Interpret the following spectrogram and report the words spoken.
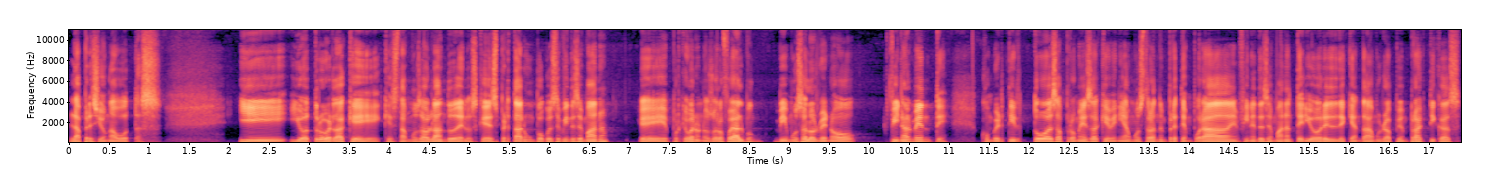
la presión a botas. Y, otro, ¿verdad? Que, estamos hablando de los que despertaron un poco este fin de semana, eh, porque bueno, no solo fue álbum, vimos a los Renault finalmente convertir toda esa promesa que venían mostrando en pretemporada, en fines de semana anteriores, de que andaba muy rápido en prácticas,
